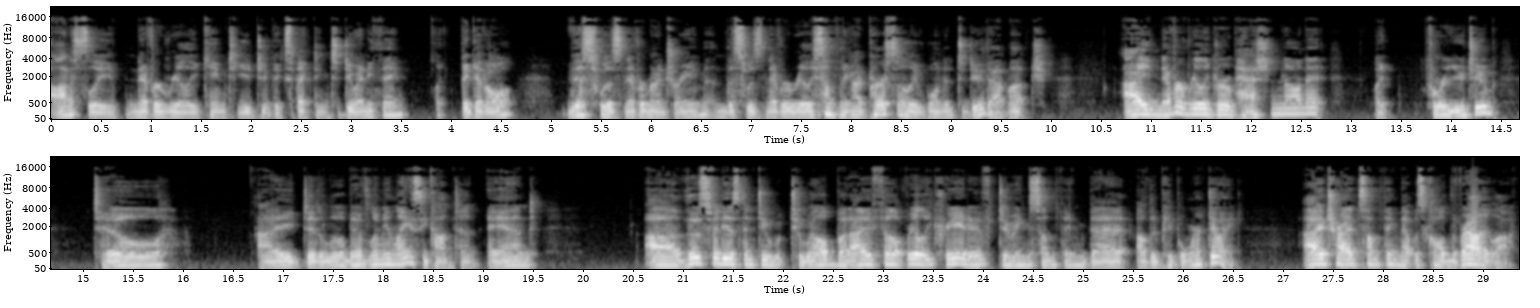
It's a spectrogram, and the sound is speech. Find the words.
honestly never really came to YouTube expecting to do anything like big at all. This was never my dream and this was never really something I personally wanted to do that much. I never really grew a passion on it, like for YouTube, till I did a little bit of Loomian Legacy content, and uh, those videos didn't do too well, but I felt really creative doing something that other people weren't doing. I tried something that was called the Rally Lock.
